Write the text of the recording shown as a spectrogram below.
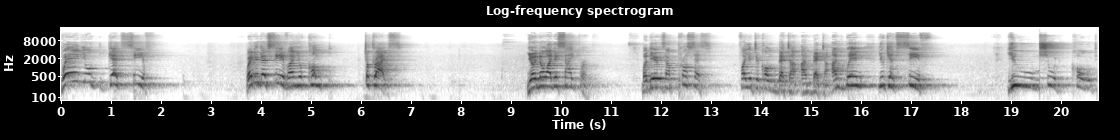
When you get saved, when you get saved and you come to Christ, you're now a disciple. But there is a process for you to come better and better. And when you get saved, you should count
